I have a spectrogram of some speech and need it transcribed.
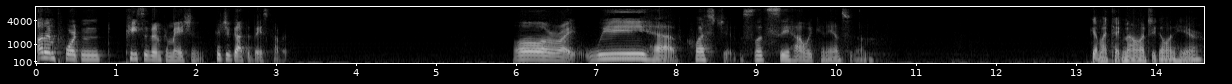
unimportant piece of information because you've got the base covered. All right, we have questions. Let's see how we can answer them. Get my technology going here.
